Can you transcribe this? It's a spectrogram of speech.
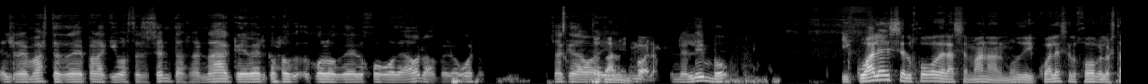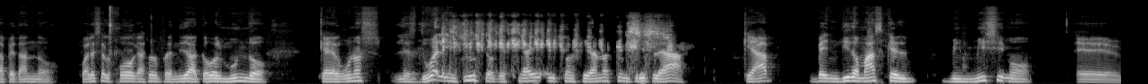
el remaster de, para Xbox 360. O sea, nada que ver con lo, con lo que el juego de ahora, pero bueno, se ha quedado ahí bueno. en el limbo. ¿Y cuál es el juego de la semana, Almudi? ¿Cuál es el juego que lo está petando? ¿Cuál es el juego que ha sorprendido a todo el mundo? Que a algunos les duele incluso que esté ahí considerándose un triple A, que ha vendido más que el mismísimo eh,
